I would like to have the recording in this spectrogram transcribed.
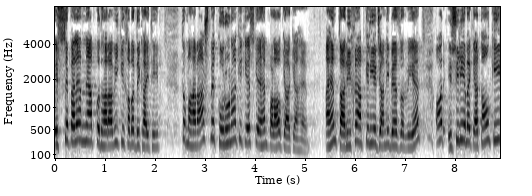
इससे पहले हमने आपको धारावी की खबर दिखाई थी तो महाराष्ट्र में कोरोना के केस के अहम पड़ाव क्या क्या हैं? अहम तारीखें आपके लिए जाननी बेहद ज़रूरी है। और इसीलिए मैं कहता हूँ कि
